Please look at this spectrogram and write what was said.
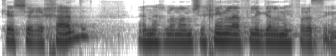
קשר אחד, אנחנו ממשיכים להפליג על מפרשים.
